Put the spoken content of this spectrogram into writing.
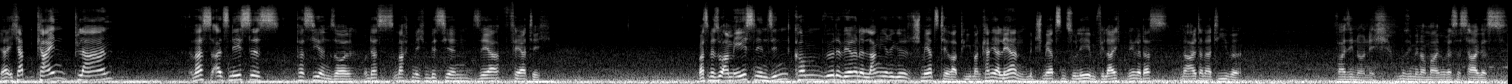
Ja, ich habe keinen Plan, was als nächstes passieren soll. Und das macht mich ein bisschen sehr fertig. Was mir so am ehesten in den Sinn kommen würde, wäre eine langjährige Schmerztherapie. Man kann ja lernen, mit Schmerzen zu leben. Vielleicht wäre das eine Alternative. Weiß ich noch nicht. Muss ich mir noch mal im Rest des Tages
